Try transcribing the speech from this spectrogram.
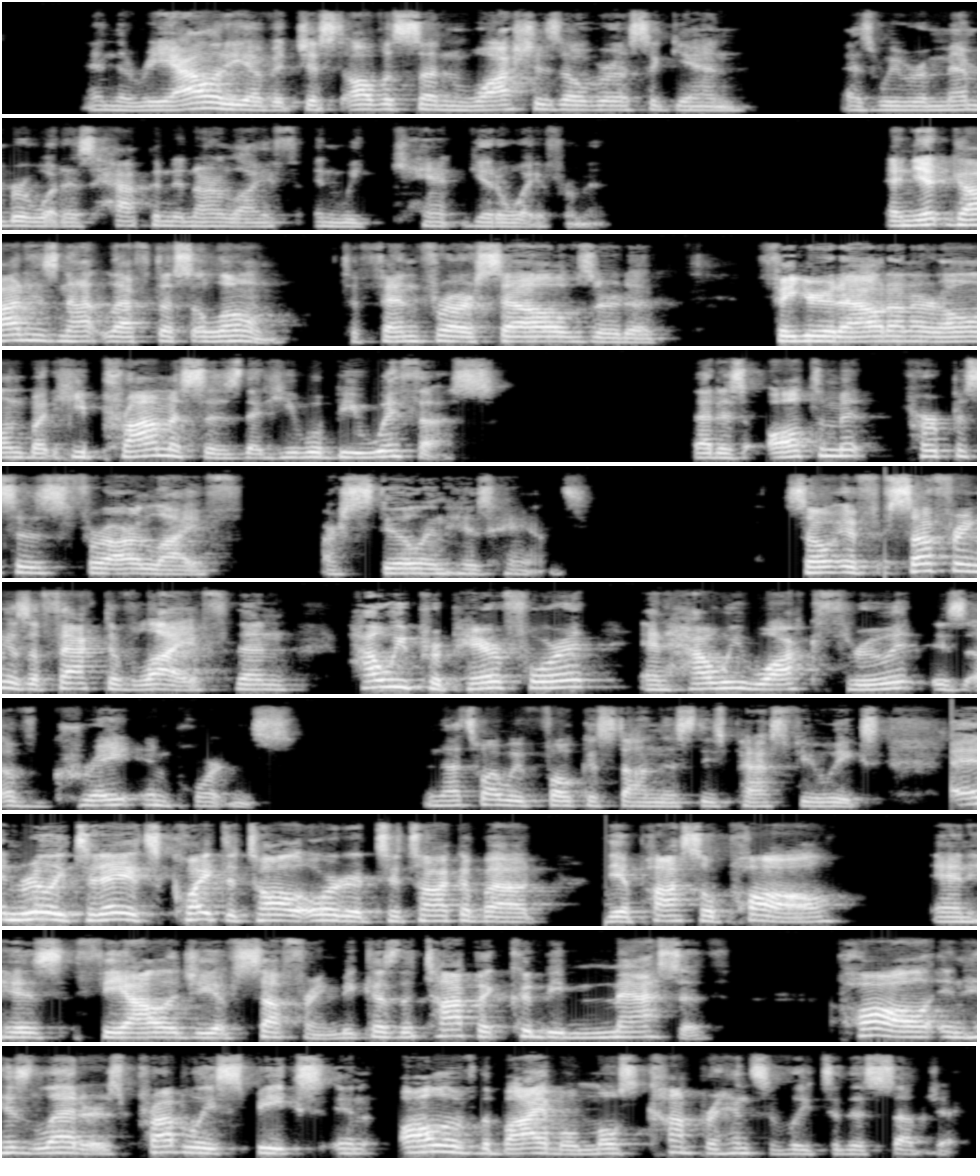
and the reality of it just all of a sudden washes over us again as we remember what has happened in our life and we can't get away from it. And yet god has not left us alone to fend for ourselves or to figure it out on our own but he promises that he will be with us. That his ultimate purposes for our life are still in his hands. So if suffering is a fact of life then how we prepare for it and how we walk through it is of great importance. And that's why we've focused on this these past few weeks. And really, today it's quite the tall order to talk about the Apostle Paul and his theology of suffering because the topic could be massive. Paul, in his letters, probably speaks in all of the Bible most comprehensively to this subject.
